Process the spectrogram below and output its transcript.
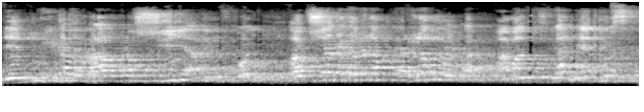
నేను ఇంకా భావం స్వీయ అని పోయి ఆ విషయాన్ని ఎక్కడ ఎక్కడ ఉంటాను ఆ మనసుగా నేను వస్తాను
